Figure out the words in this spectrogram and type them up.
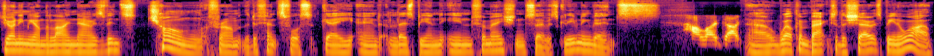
Joining me on the line now is Vince Chong from the Defence Force Gay and Lesbian Information Service. Good evening, Vince. Hello, Doug. Uh, welcome back to the show. It's been a while.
